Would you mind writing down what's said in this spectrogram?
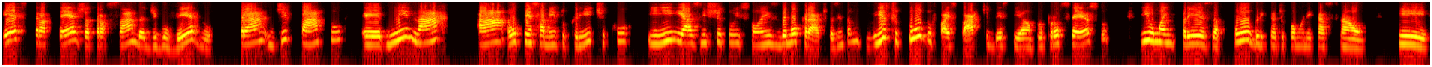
estratégia traçada de governo para, de fato, é, minar a, o pensamento crítico e as instituições democráticas. Então, isso tudo faz parte desse amplo processo e uma empresa pública de comunicação que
